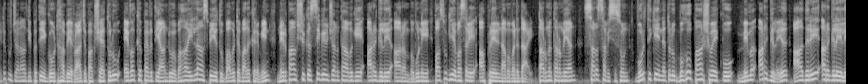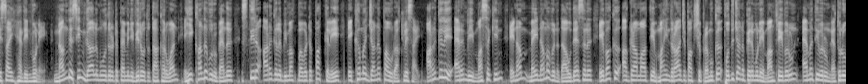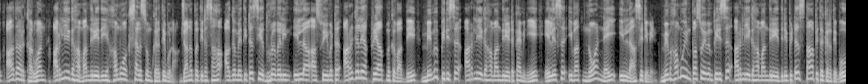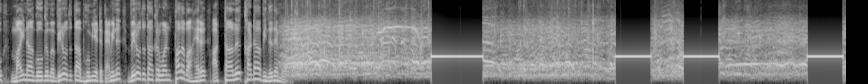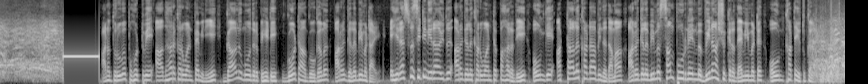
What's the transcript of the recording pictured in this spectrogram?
හිටපු ජනාධිපති ගෝඨාභය රාජපක්ෂ ඇතුළු එවක පැවති ආණ්ඩුව වහා ඉල්ලාස්පිය යුතු බවට බල කරමින් නිර්පාක්ෂික සිවිල් ජනතාවගේ අරගලය ආරම්භ වුණේ පසුගිය වසරේ අප්‍රේල් නව වනදායි. තරුණ තරුණයන් සරසවිසිසුන් වෘතිකයෙන් ඇතුළු බොහෝ පාර්ශවයක් වූ මෙම අර්ගලය ආදරේ අර්ගලය ලෙසයි හැඳින්වුණේ. නන්දෙසින් ගාලමුවදරට පැමිණි විරෝධතාකරුවන් එහි කඳවුරු බැඳ ස්තිර අරගල බිමක් බවට පත් කළේ එකම ජනපවුරක් ලෙසයි. අර්ගලේ ඇරඹී මසකින් එනම් මෙයි නම වනදා උදැසන එවක අග්‍රාමාත්‍ය මහින්ද රාජපක්ෂ ප්‍රමුඛ පොදුජන පෙරමුණේ මන්ත්‍රීවරුන් ඇමතිවරුන් ඇතුළු ආධාරකරුවන් අර්ලියගහ මන්දිරයේදී හමුවක් සැලසුම් කර තිබුණා. ජනපතිට සහ අගමැතිට සිය දුරවලින් ඉල්ලා අස්වීමට අරගලයක් ක්‍රියාත්මක වද්දී මෙම පිරිස අර්ලියගහ මන්දිරයට පැමිණියේ එලෙස ඉවත් නොවන්නැයි ඉල්ලා සිටිමින්. මෙම හමුවෙන් පසු එම පිරිස අර්ලියගහ මන්දිරයේ ඉදිරිපිට ස්ථාපිත කර තිබූ මයිනාගෝගම විරෝධතා භූමියට පැමිණ විරෝධතාකරුවන් පලවා හැර අට්ටාල කඩා බිඳ දැමුවා. අනතුරුව පොහොට්ටුවේ ආධාරකරුවන් පැමිණියේ ගාලු මෝදර පිහිටි ගෝටාගෝගම අරගල බිමටයි. එහි රැස්ව සිටි නිරායුධ අරගලකරුවන්ට පහරදී ඔවුන්ගේ අට්ටාල කඩාබිඳ දමා අරගල බිම සම්පූර්ණයෙන්ම විනාශ කර දැමීමට ඔවුන් කටයුතු කළා.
